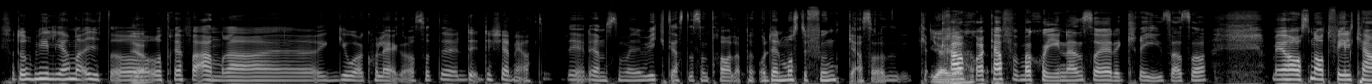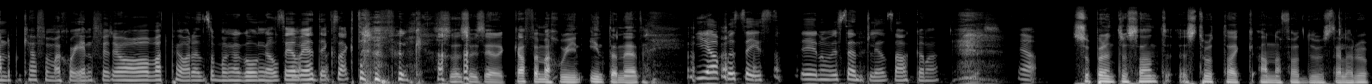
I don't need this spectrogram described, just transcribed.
För de vill gärna ut och, ja. och träffa andra eh, goa kollegor. Så det, det, det, känner jag att det är den som är den viktigaste centrala punkten. Och den måste funka. Så ja, kraschar ja. kaffemaskinen så är det kris. Alltså. Men jag har snart filkande på kaffemaskin för jag har varit på den så många gånger så jag vet exakt hur den funkar. Så, så vi ser kaffemaskin, internet. ja, precis. Det är de väsentliga sakerna. Yes. Ja. Superintressant. Stort tack Anna för att du ställer upp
